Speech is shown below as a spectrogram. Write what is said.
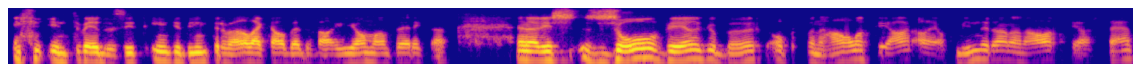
in tweede zit ingediend, terwijl ik al bij de Valjon aan het werk was. En er is zoveel gebeurd op een half jaar, of minder dan een half jaar tijd.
